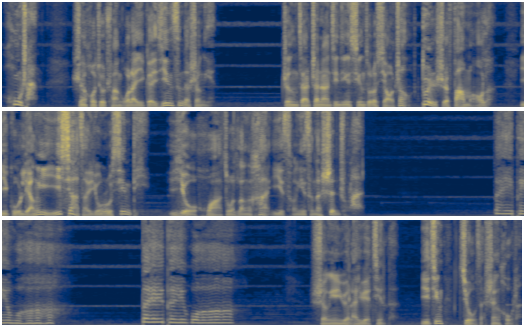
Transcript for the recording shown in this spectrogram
忽然，身后就传过来一个阴森的声音。正在战战兢兢行走的小赵顿时发毛了，一股凉意一下子涌入心底，又化作冷汗一层一层的渗出来。背背我，背背我。声音越来越近了，已经就在身后了。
